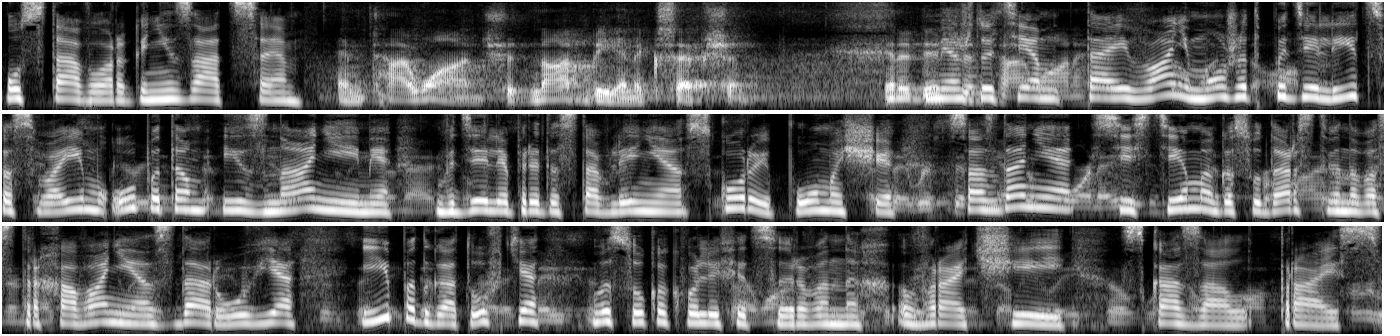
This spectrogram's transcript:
уставу организации. Между тем, Тайвань может поделиться своим опытом и знаниями в деле предоставления скорой помощи, создания системы государственного страхования здоровья и подготовки высококвалифицированных врачей, сказал Прайс.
